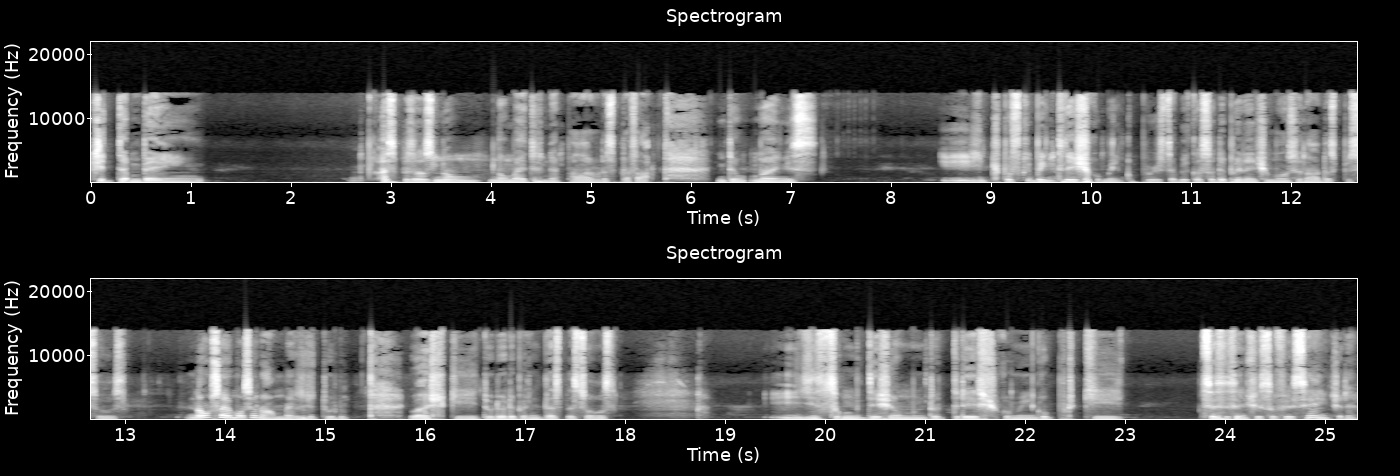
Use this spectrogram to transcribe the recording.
Que também as pessoas não, não medem, né, palavras para falar. Então, mas e, tipo, eu fiquei bem triste comigo por saber que eu sou dependente emocional das pessoas. Não só emocional, mas de tudo. Eu acho que tudo depende das pessoas. E isso me deixa muito triste comigo, porque você se sente insuficiente, né?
